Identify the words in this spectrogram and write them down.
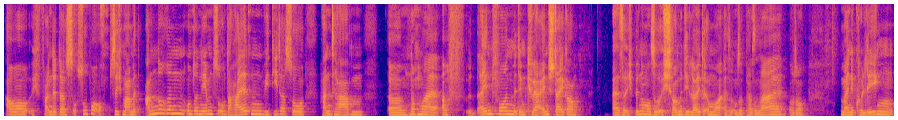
aber ich fand das auch super, auch sich mal mit anderen Unternehmen zu unterhalten, wie die das so handhaben. Ähm, Nochmal auf einfuhren mit dem Quereinsteiger. Also ich bin immer so, ich schaue mir die Leute immer, also unser Personal oder meine Kollegen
